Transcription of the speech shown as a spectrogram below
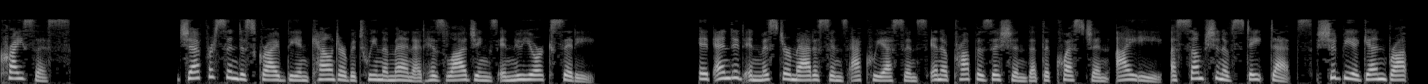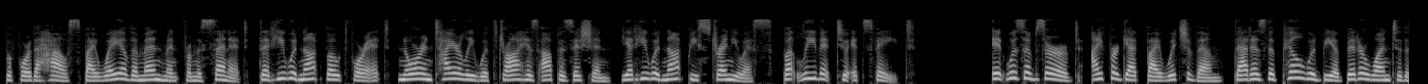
crisis. Jefferson described the encounter between the men at his lodgings in New York City, it ended in Mr. Madison's acquiescence in a proposition that the question i.e., assumption of state debts should be again brought before the House by way of amendment from the Senate, that he would not vote for it, nor entirely withdraw his opposition, yet he would not be strenuous, but leave it to its fate. It was observed, I forget by which of them, that as the pill would be a bitter one to the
